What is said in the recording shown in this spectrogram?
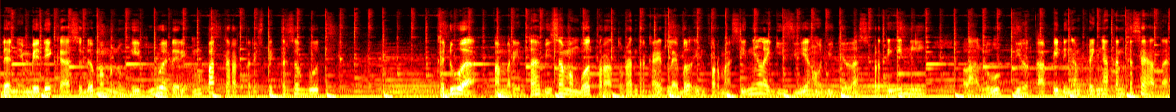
Dan MBDK sudah memenuhi dua dari empat karakteristik tersebut. Kedua, pemerintah bisa membuat peraturan terkait label informasi nilai gizi yang lebih jelas seperti ini, lalu dilengkapi dengan peringatan kesehatan.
